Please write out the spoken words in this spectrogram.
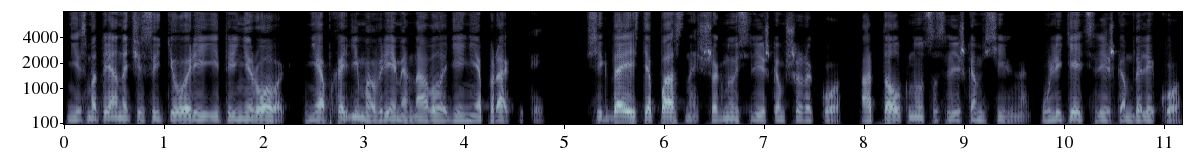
Несмотря на часы теории и тренировок, необходимо время на овладение практикой. Всегда есть опасность шагнуть слишком широко, оттолкнуться слишком сильно, улететь слишком далеко.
